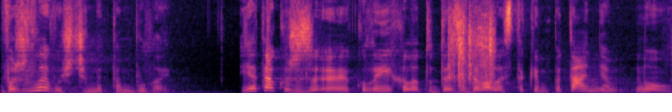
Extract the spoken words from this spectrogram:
Важливо, що ми там були. Я також, е, коли їхала туди, задавалася таким питанням: ну,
